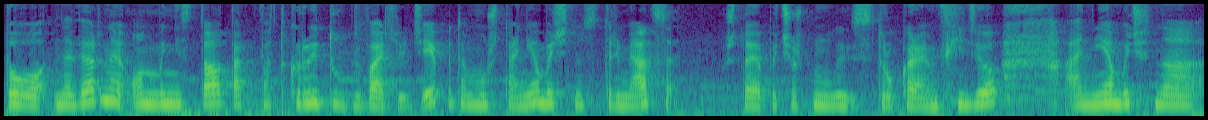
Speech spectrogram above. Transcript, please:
то, наверное, он бы не стал так в открытую убивать людей, потому что они обычно стремятся, что я подчеркнула из Crime видео, они обычно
